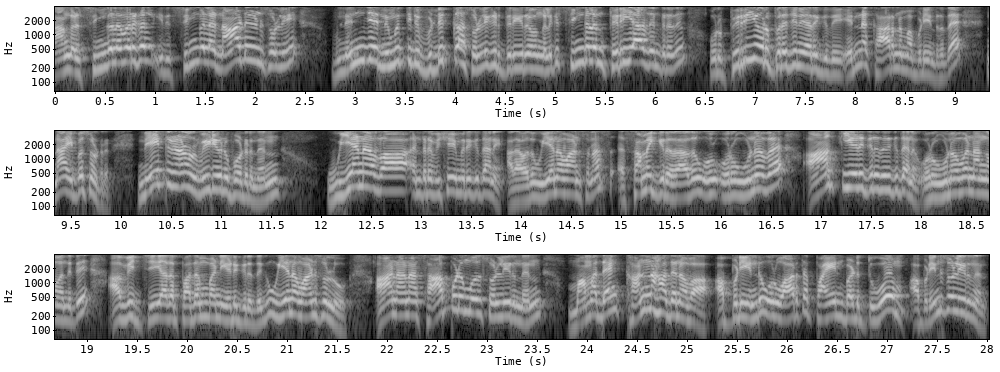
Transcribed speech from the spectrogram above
நாங்கள் சிங்களவர்கள் இது சிங்கள நாடுன்னு சொல்லி நெஞ்ச நிமித்திட்டு விடுக்கா சொல்லிக்கிட்டு தெரிகிறவங்களுக்கு சிங்களம் தெரியாதுன்றது ஒரு பெரிய ஒரு பிரச்சனையா இருக்குது. என்ன காரணம் அப்படின்றத நான் இப்போ சொல்றேன். நேற்று நான் ஒரு வீடியோ போட்டிருந்தேன். உயனவா என்ற விஷயம் இருக்குது தானே அதாவது உயனவான்னு சொன்னால் சமைக்கிறது. அதாவது ஒரு உணவை ஆக்கி எடுக்கிறது இருக்குது தானே ஒரு உணவை நாங்கள் வந்துட்டு அவிச்சு அதை பதம் பண்ணி எடுக்கிறதுக்கு உயனவான்னு சொல்லுவோம். ஆனால் நான் சாப்பிடும்போது சொல்லியிருந்தேன் மமதன் கண்ணஹதனவா அப்படின்னு ஒரு வார்த்தை பயன்படுத்துவோம் அப்படின்னு சொல்லியிருந்தேன்.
